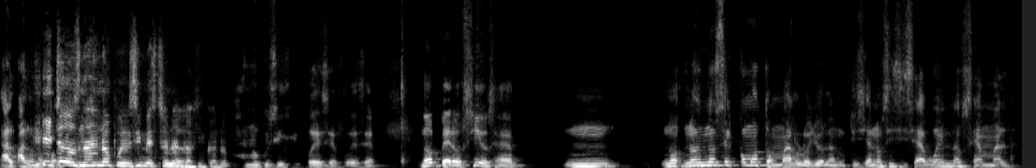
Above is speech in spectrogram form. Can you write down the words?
A, lo mejor. Y todos, no, no, pues sí me suena lógico, ¿no? Ah, no, pues sí, sí, puede ser, puede ser. No, pero sí, o sea, mm, no, no, no sé cómo tomarlo yo la noticia, no sé si sea buena o sea mala.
